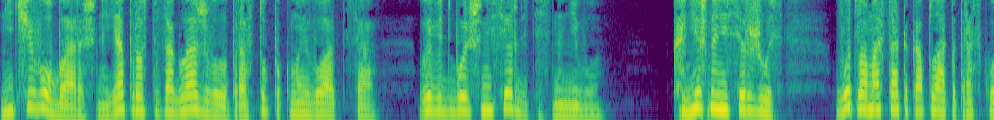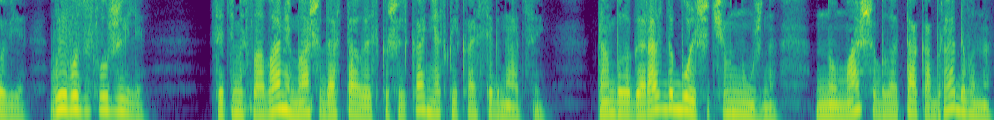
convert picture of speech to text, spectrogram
«Ничего, барышня, я просто заглаживала проступок моего отца. Вы ведь больше не сердитесь на него?» «Конечно, не сержусь. Вот вам остаток оплаты, Просковья. Вы его заслужили». С этими словами Маша достала из кошелька несколько ассигнаций. Там было гораздо больше, чем нужно, но Маша была так обрадована,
